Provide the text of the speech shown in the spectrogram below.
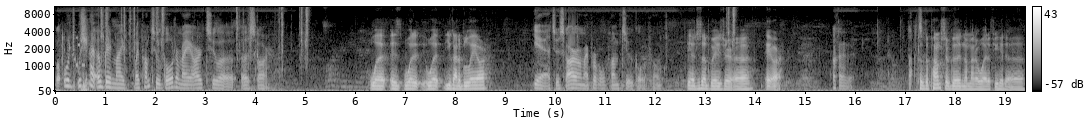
What, what, what should I upgrade my my pump to a gold or my R to a, a scar? What is what what you got a blue AR? Yeah, to a scar or my purple pump to a gold pump. Yeah, just upgrade your uh, AR. Okay. Because the pumps are good no matter what if you hit a uh,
